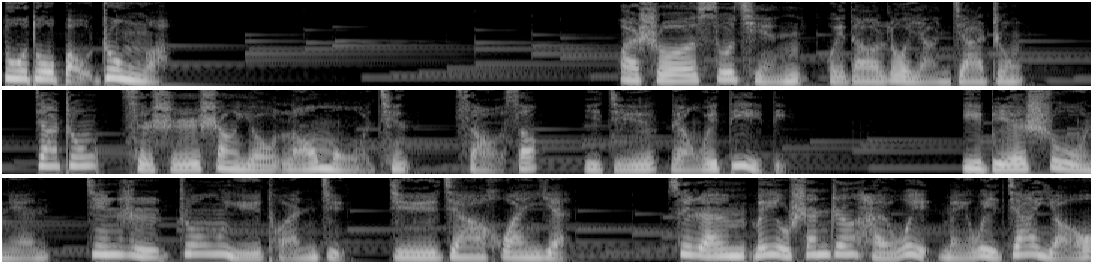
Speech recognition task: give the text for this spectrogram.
多多保重啊！话说苏秦回到洛阳家中，家中此时尚有老母亲、嫂嫂以及两位弟弟。一别数年，今日终于团聚，举家欢宴。虽然没有山珍海味、美味佳肴，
